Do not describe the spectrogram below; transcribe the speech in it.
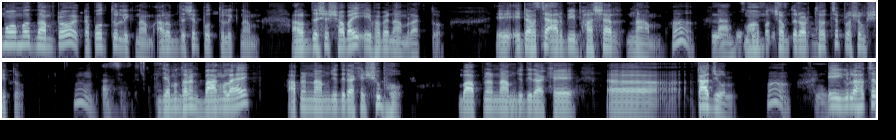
মুহাম্মদ নামটাও একটা পৌত্তলিক নাম। আরব দেশের পৌত্তলিক নাম। আরব দেশের সবাই এভাবে নাম রাখতো। এটা হচ্ছে আচ্ছা। আরবি ভাষার নাম। হ্যাঁ? মুহাম্মদ শব্দের অর্থ। হচ্ছে প্রশংসিত। হুম? আচ্ছা। যেমন ধরেন বাংলায় আপনার নাম যদি রাখে শুভ বা আপনার নাম যদি রাখে কাজল, হুম? হুম। এইগুলা হচ্ছে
